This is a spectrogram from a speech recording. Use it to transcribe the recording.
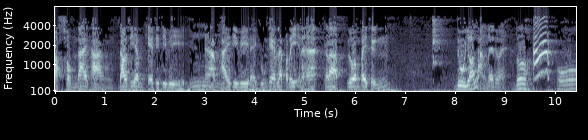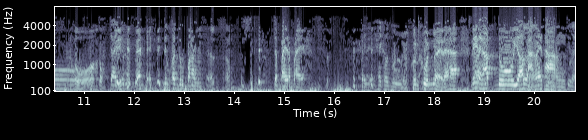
รับชมได้ทางดาวเทียม KTTV อืมนะครับไทยทีวีในกรุงเทพและปรินะฮะครับรวมไปถึง ดูย้อนหลังได้ด้วยดูโอ้โอ้โหตกใจนึกนึกว่าดูใบเอ้าจะไปทำไมไปให้เขาดูนะคุ้นๆหน่อยนะฮะ นี่นะครับ ดูย้อนหลังได้ทางที่ไหน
